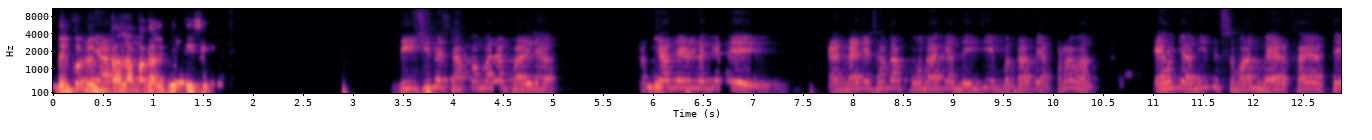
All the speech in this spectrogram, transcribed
ਬਿਲਕੁਲ ਬਿਲਕੁਲ ਕੱਲ ਆਪਾਂ ਗੱਲ ਕੀਤੀ ਸੀ। ਡੀਸੀ ਨੇ ਛਾਪਾ ਮਾਰਿਆ ਫੜ ਲਿਆ। ਪਰਚਾ ਦੇਣ ਲੱਗੇ ਤੇ ਐਮਐਲਏ ਸਾਹਿਬ ਦਾ ਫੋਨ ਆ ਗਿਆ ਨਹੀਂ ਜੀ ਇਹ ਬੰਦਾ ਤੇ ਆਪਣਾ ਵਾ। ਇਹੋ ਜਿਹਾ ਨਹੀਂ ਤੇ ਸਮਾਨ ਮੈਂ ਰਖਾਇਆ ਇੱਥੇ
